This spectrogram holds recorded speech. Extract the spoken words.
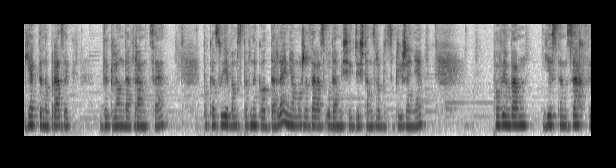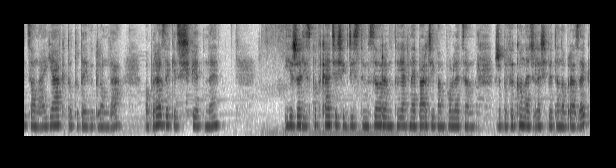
jak ten obrazek wygląda w ramce. Pokazuję Wam z pewnego oddalenia, może zaraz uda mi się gdzieś tam zrobić zbliżenie. Powiem Wam, jestem zachwycona, jak to tutaj wygląda. Obrazek jest świetny. Jeżeli spotkacie się gdzieś z tym wzorem, to jak najbardziej Wam polecam, żeby wykonać dla siebie ten obrazek.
